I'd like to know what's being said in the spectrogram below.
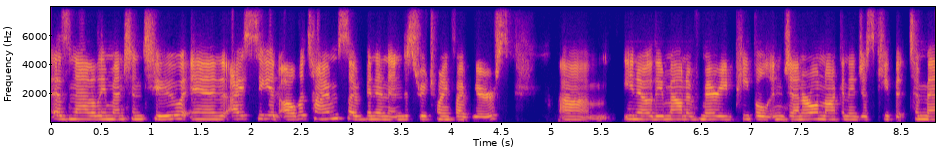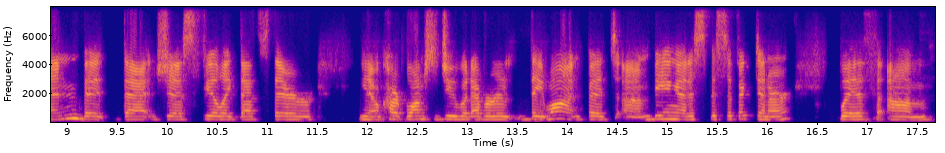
as Natalie mentioned too. And I see it all the time. So I've been in the industry 25 years. Um, you know, the amount of married people in general, not going to just keep it to men, but that just feel like that's their, you know, carte blanche to do whatever they want. But um, being at a specific dinner with um,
